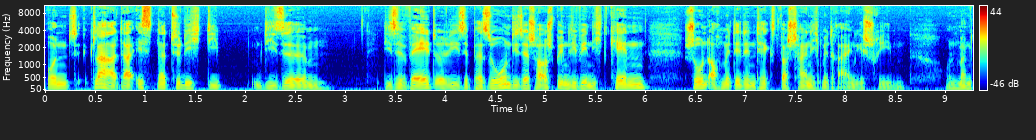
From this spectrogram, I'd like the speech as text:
Und klar, da ist natürlich die, diese, diese Welt oder diese Person, diese Schauspielerin, die wir nicht kennen, schon auch mit in den Text wahrscheinlich mit reingeschrieben. Und man,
